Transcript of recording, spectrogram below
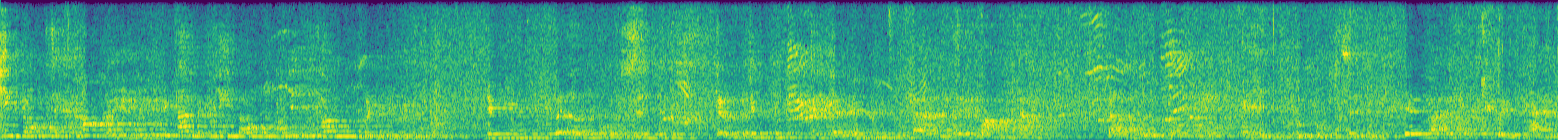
chiến đấu sẽ khốc liệt người ta phải chiến đấu nhất thân mình. Nhưng với ơn của sư trợ chức chắc chắn chúng ta sẽ hoàn thành. Đó là tương quan ngày cuối cùng sinh đem lại bình an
